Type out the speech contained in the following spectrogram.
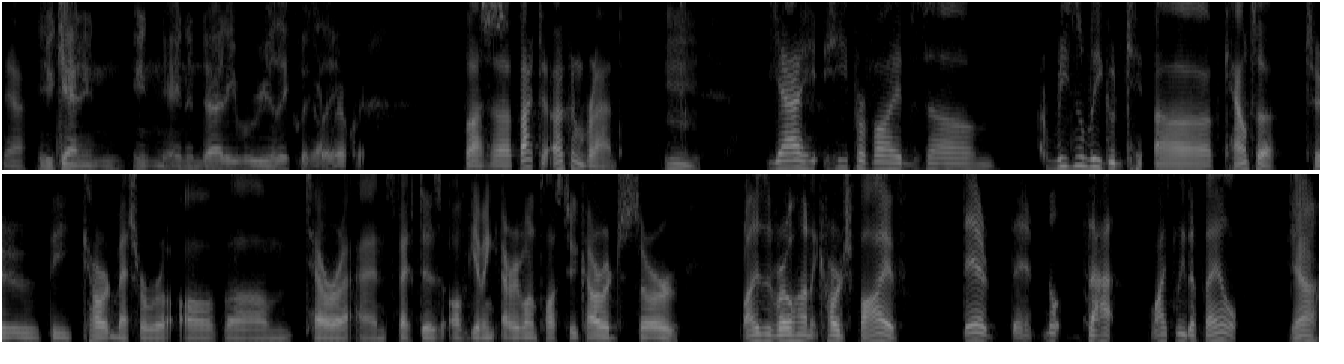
Yeah, You get in, in in and dirty really quickly. Yeah, quickly. real quick. but uh, back to Erkenbrand. Mm. Yeah, he, he provides um, a reasonably good ki- uh, counter to the current meta of um, terror and specters of giving everyone plus two courage. So, Riders of Rohan at courage five, they're they're not that likely to fail. Yeah.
